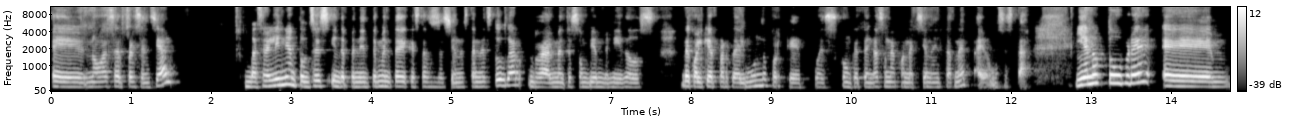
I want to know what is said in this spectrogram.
eh, no va a ser presencial, va a ser en línea, entonces independientemente de que esta asociación esté en Stuttgart, realmente son bienvenidos de cualquier parte del mundo porque pues con que tengas una conexión a internet, ahí vamos a estar. Y en octubre eh,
